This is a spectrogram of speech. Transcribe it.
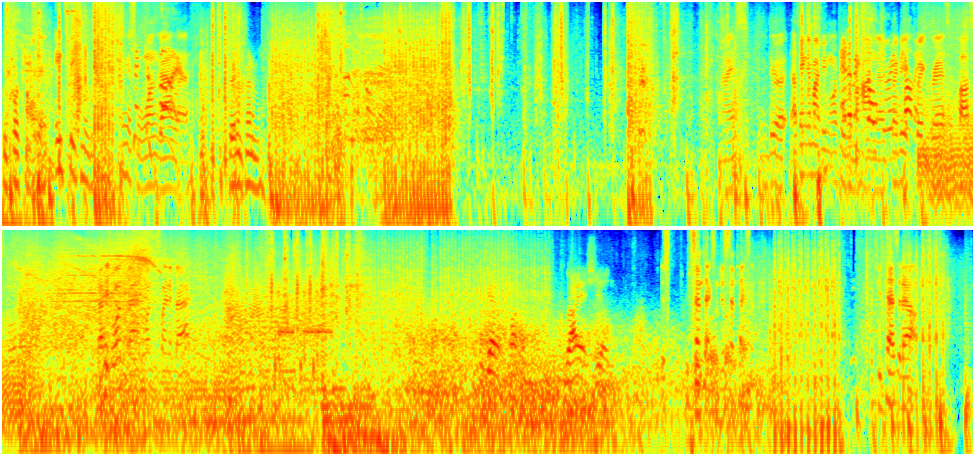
He's close to shit. Aid station over I think it's one guy left. Right in front of me. Nice. You can do it. I think there might be more people Enemy behind soldier though. Maybe a quick res if possible. No, he's one's back. One just landed back. He's got a fucking riot shield. Just semtex him. Just semtex him. If you pass it out.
